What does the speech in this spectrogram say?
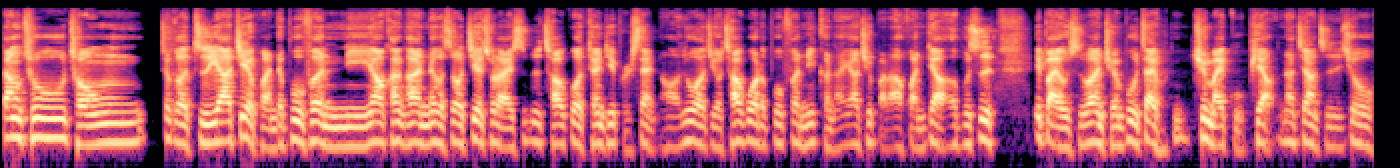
当初从这个质押借款的部分，你要看看那个时候借出来是不是超过 twenty percent 啊？如果有超过的部分，你可能要去把它还掉，而不是一百五十万全部再去买股票，那这样子就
